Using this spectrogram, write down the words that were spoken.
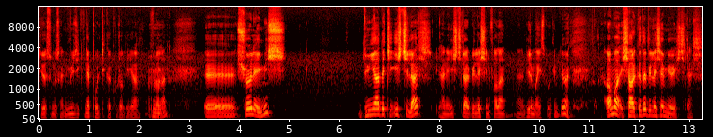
diyorsunuz hani müzik ne politika kuralı ya falan. e, şöyleymiş, dünyadaki işçiler, hani işçiler birleşin falan, yani 1 Mayıs bugün değil mi? Ama şarkıda birleşemiyor işçiler.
